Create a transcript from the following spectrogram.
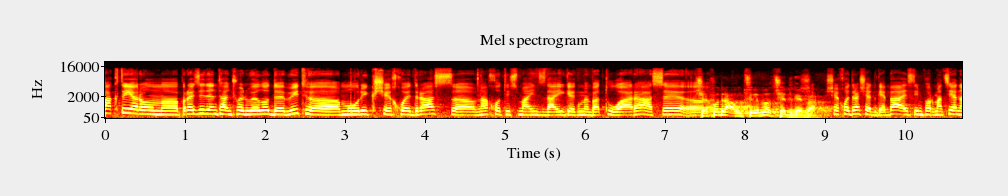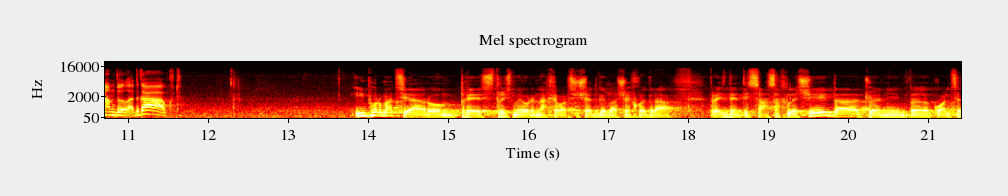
ფაქტია რომ პრეზიდენტთან ჩვენ ველოდებით მორიგ შეხვედრას ნახოთ ის მაინც დაიგეგმება თუ არა ასე შეხვედრა აუცილებლად შედგება. შეხვედრა შედგება ეს ინფორმაცია ნამდვილად გააქვთ ინფორმაცია რომ დღეს დღის მეორე ნახევარში შედგება შეხვედრა პრეზიდენტის სასახლეში და ჩვენი კოალიცია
